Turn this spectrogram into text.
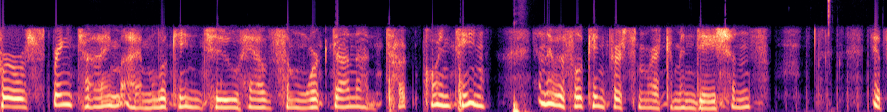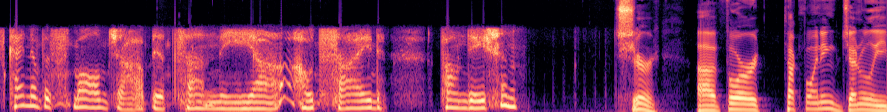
for springtime, I'm looking to have some work done on tuck pointing, and I was looking for some recommendations. It's kind of a small job. It's on the uh, outside foundation. Sure. Uh, for tuck pointing, generally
